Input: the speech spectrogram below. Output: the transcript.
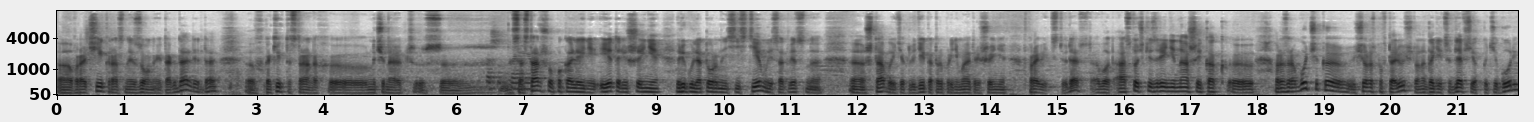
э, врачи, красные зоны и так далее. Да? В каких-то странах э, начинают с, со старшего поколения, и это решение регуляторной системы и, соответственно, штаба этих людей, которые принимают решения решение в правительстве. Да? Вот. А с точки зрения нашей как э, разработчика, еще раз повторюсь, что она годится для всех категорий.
